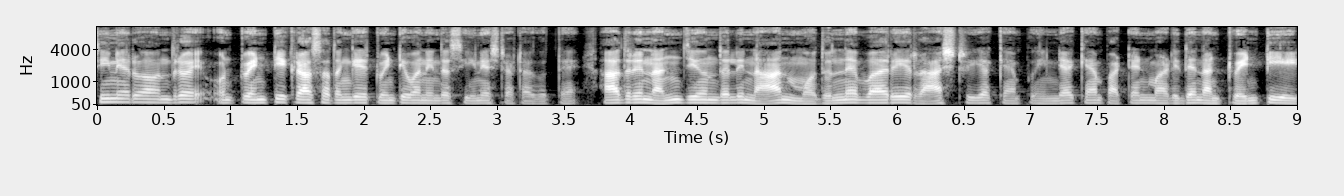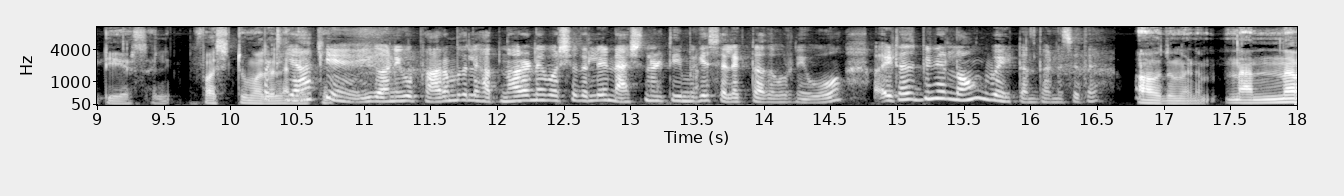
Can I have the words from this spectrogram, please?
ಸೀನಿಯರ್ ಅಂದ್ರೆ ಒಂದು ಟ್ವೆಂಟಿ ಕ್ರಾಸ್ ಆದಂಗೆ ಟ್ವೆಂಟಿ ಇಂದ ಸೀನಿಯರ್ ಸ್ಟಾರ್ಟ್ ಆಗುತ್ತೆ. ಆದರೆ ನನ್ನ ಜೀವನದಲ್ಲಿ ನಾನು ಮೊದಲನೇ ಬಾರಿ ರಾಷ್ಟ್ರೀಯ ಕ್ಯಾಂಪ್ ಇಂಡಿಯಾ ಕ್ಯಾಂಪ್ ಅಟೆಂಡ್ ಮಾಡಿದ್ದೆ ನಾನು ಟ್ವೆಂಟಿ ಏಯ್ಟ್ ಇಯರ್ಸಲ್ಲಿ ಫಸ್ಟ್ ಮೊದಲನೇ ಯಾಕೆ? ಈಗ ನೀವು ಪ್ರಾರಂಭದಲ್ಲಿ ಹದಿನಾರನೇ ವರ್ಷದಲ್ಲೇ ನ್ಯಾಷನಲ್ ಟೀಮಿಗೆ ಸೆಲೆಕ್ಟ್ ಆದವರು ನೀವು. ಇಟ್ ಹಸ್ ಬಿನ್ ಎ ಲಾಂಗ್ ವೇಟ್ ಅಂತ ಅನಿಸುತ್ತೆ. ಹೌದು ಮೇಡಮ್ ನನ್ನ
